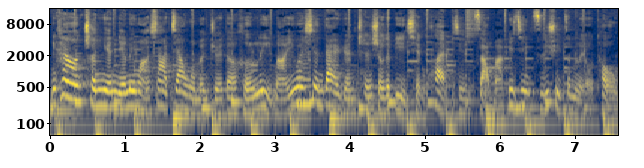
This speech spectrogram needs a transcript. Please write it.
你看到成年年龄往下降，我们觉得合理吗？因为现代人成熟的比以前快，比以前早嘛，毕竟资讯这么流通。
